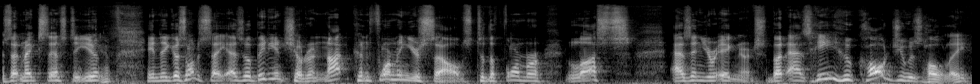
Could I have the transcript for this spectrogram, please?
Does that make sense to you? And then he goes on to say, as obedient children, not conforming yourselves to the former lusts as in your ignorance, but as he who called you is holy,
